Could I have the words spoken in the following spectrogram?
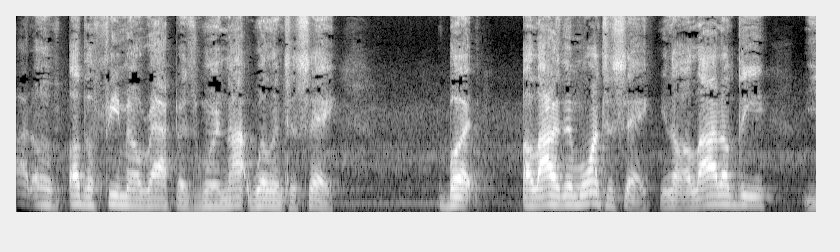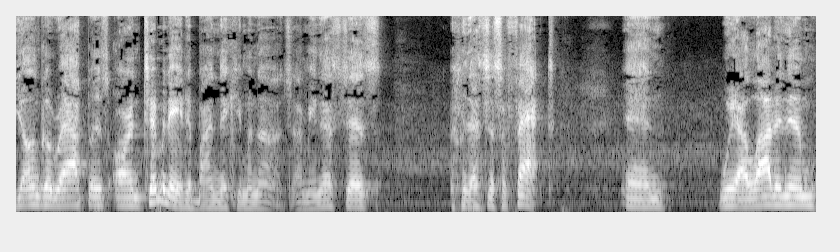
a lot of other female rappers were not willing to say, but a lot of them want to say. You know, a lot of the younger rappers are intimidated by Nicki Minaj. I mean, that's just that's just a fact, and where a lot of them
